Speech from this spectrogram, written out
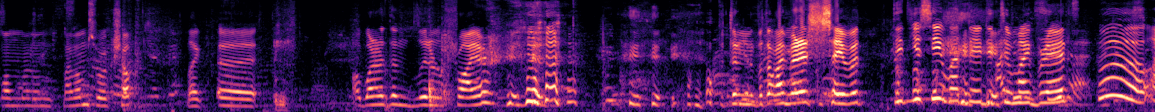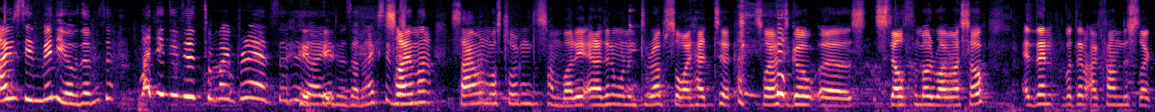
when my mom's workshop, like uh, one of them lit on fire. but then, but then I managed to save it. Did you see what they did to my bread? Oh, I've seen many of them. So, what did you do to my bread? So, yeah, it was an accident. Simon Simon was talking to somebody, and I didn't want to interrupt, so I had to so I had to go uh, stealth mode by myself. And then, but then I found this like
